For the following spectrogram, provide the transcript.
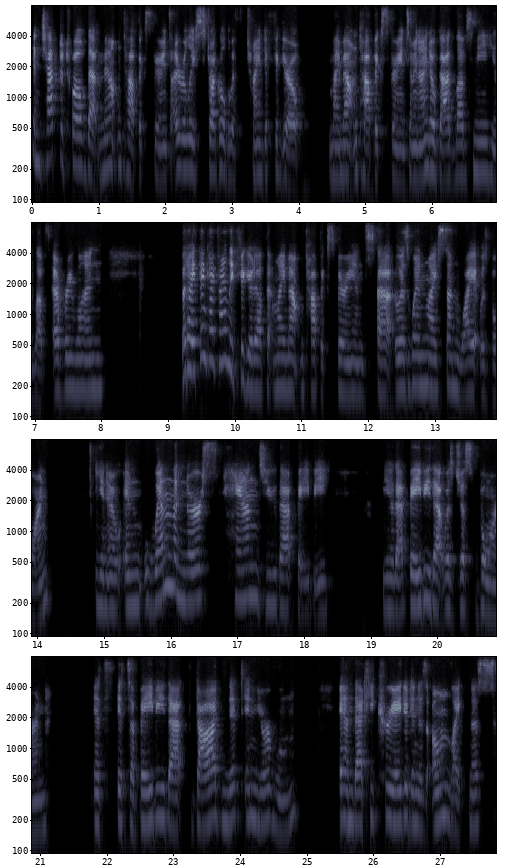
in chapter 12, that mountaintop experience, I really struggled with trying to figure out my mountaintop experience. I mean, I know God loves me, He loves everyone. But I think I finally figured out that my mountaintop experience uh, was when my son Wyatt was born. You know, and when the nurse hands you that baby, you know, that baby that was just born, it's it's a baby that God knit in your womb and that he created in his own likeness.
